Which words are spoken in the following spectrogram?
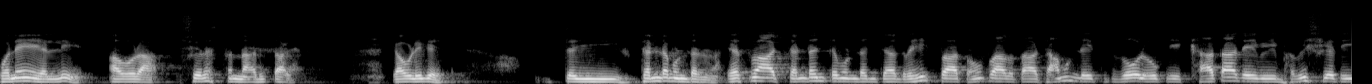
ಕೊನೆಯಲ್ಲಿ ಅವರ ಶಿರಸ್ಸನ್ನು ಅರಿತಾಳೆ ಅವಳಿಗೆ ಈ ಚಂಡಮುಂಡನ ಯಸ್ಮಾ ಚಂಡಂಚ ಮುಂಡಂಚ ಗ್ರಹಿತ್ವ ತಮುಪಾಗತ ಚಾಮುಂಡೇತಿ ತದೋ ಲೋಕಿ ಖ್ಯಾತಾದೇವಿ ಭವಿಷ್ಯತಿ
